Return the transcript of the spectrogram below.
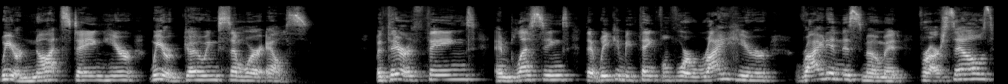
We are not staying here. We are going somewhere else. But there are things and blessings that we can be thankful for right here, right in this moment for ourselves,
